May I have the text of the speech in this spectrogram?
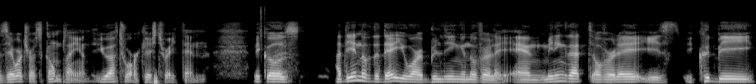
zero trust compliant, you have to orchestrate them because at the end of the day, you are building an overlay, and meaning that overlay is it could be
